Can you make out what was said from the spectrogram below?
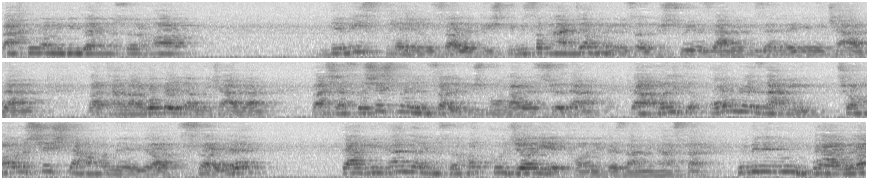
وقتی ما میگیم دایناسورها 200 میلیون سال پیش 250 میلیون سال پیش روی زمین زندگی می‌کردن و تنوع پیدا می‌کردن و 66 میلیون سال پیش منقرض شدن در حالی که عمر زمین 4 و 6 دهم میلیارد ساله دقیقا دایناسورها کجای تاریخ زمین هستن؟ می‌بینید اون بالا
